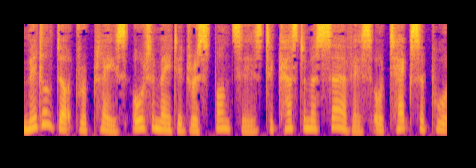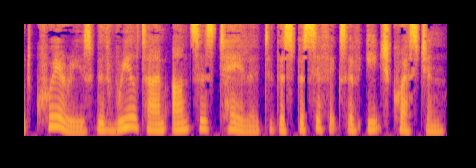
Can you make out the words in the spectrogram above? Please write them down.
Middle. dot Replace automated responses to customer service or tech support queries with real time answers tailored to the specifics of each question.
